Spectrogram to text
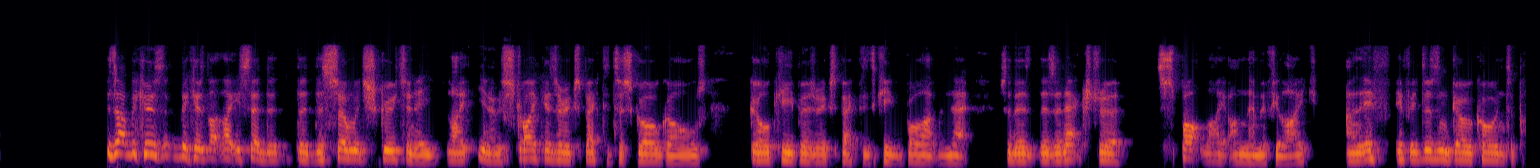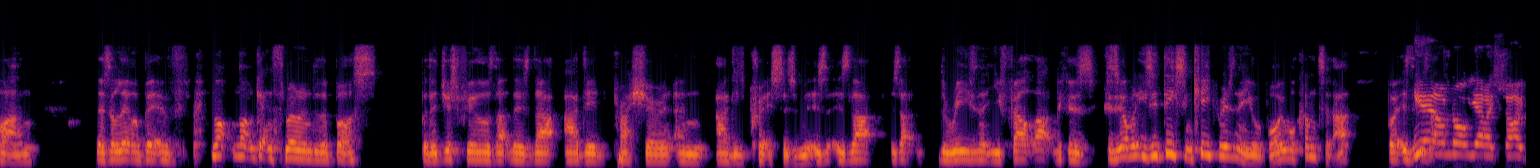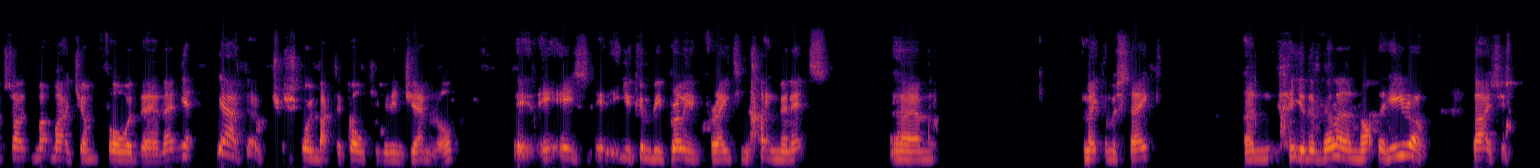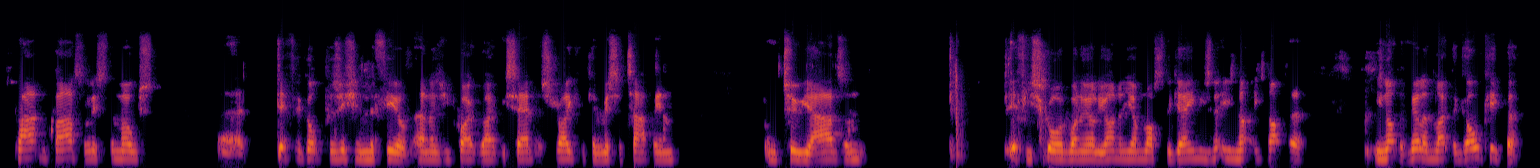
Is that because because like, like you said that the, there's so much scrutiny? Like you know, strikers are expected to score goals, goalkeepers are expected to keep the ball out of the net. So there's there's an extra spotlight on them, if you like. And if if it doesn't go according to plan, there's a little bit of not not getting thrown under the bus, but it just feels that there's that added pressure and, and added criticism. Is is that is that the reason that you felt that? Because because he's a decent keeper, isn't he, your boy? We'll come to that. But is, yeah, is that... no, yeah, I saw, I saw might have jumped forward there. Then, yeah, yeah, just going back to goalkeeping in general, it, it is it, you can be brilliant for 89 minutes, um, make a mistake, and you're the villain and not the hero. That is just part and parcel. It's the most uh, difficult position in the field, and as you quite rightly said, a striker can miss a tap in from two yards, and if he scored one early on and you lost the game, he's, he's not he's not the he's not the villain like the goalkeeper.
